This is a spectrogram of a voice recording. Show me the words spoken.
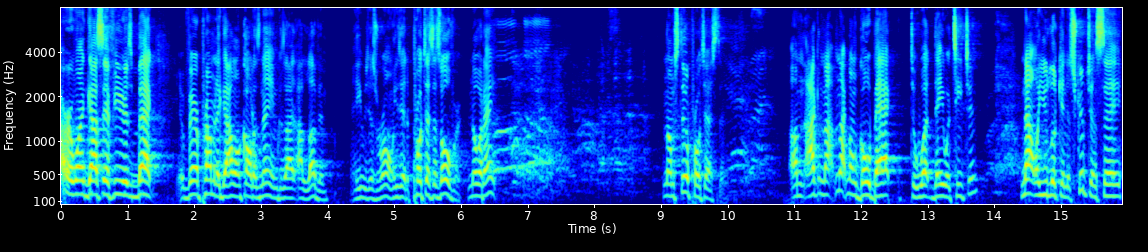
I heard one guy say a few years back, a very prominent guy, I won't call his name because I, I love him. And he was just wrong. He said, the protest is over. No, it ain't. No, I'm still protesting. I'm, I'm not, not going to go back to what they were teaching. Not when you look in the scripture and say,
